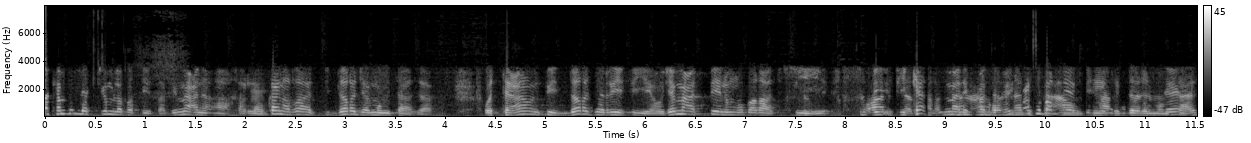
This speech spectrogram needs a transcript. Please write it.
أكمل لك جملة بسيطة بمعنى آخر. لو كان الرائد في الدرجه الممتازه والتعاون في الدرجه الريفية وجمعت بينهم مباراة في في, في كأس الملك مثلا في الدوري الممتاز؟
